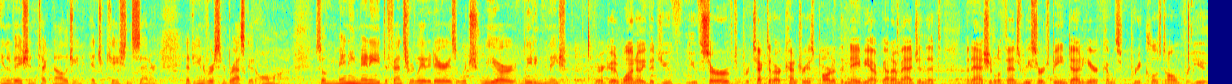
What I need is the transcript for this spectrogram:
Innovation, Technology, and Education Center at the University of Nebraska at Omaha. So many, many defense-related areas in which we are leading the nation. Very good. Well, I know that you've you've served, protected our country as part of the Navy. I've got to imagine that the national defense research being done here comes pretty close to home for you.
